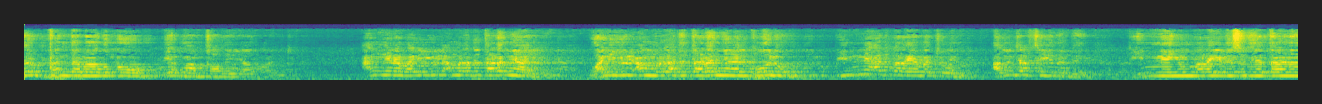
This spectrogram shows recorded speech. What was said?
നിർബന്ധമാകുന്നു അങ്ങനെ വലിയുൽ അമ്ര അത് തടഞ്ഞാൽ വലിയുൽ അമ്ര അത് തടഞ്ഞാൽ പോലും പിന്നെ അത് പറയാൻ പറ്റുമോ അതും ചർച്ച ചെയ്യുന്നുണ്ട്. പിന്നെയും പറയൽ സുന്നത്താണ്.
